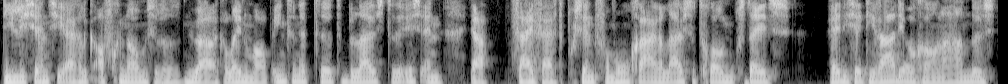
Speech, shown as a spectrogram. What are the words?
die licentie eigenlijk afgenomen, zodat het nu eigenlijk alleen nog maar op internet te beluisteren is. En ja, 55% van de Hongaren luistert gewoon nog steeds. Hè, die zet die radio gewoon aan. Dus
